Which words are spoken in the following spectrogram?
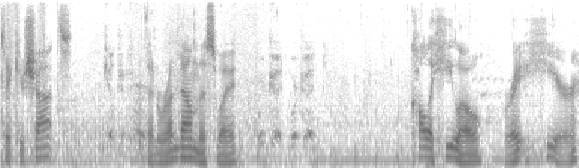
take your shots, Kill then run down this way. We're good. We're good. Call a helo right here,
